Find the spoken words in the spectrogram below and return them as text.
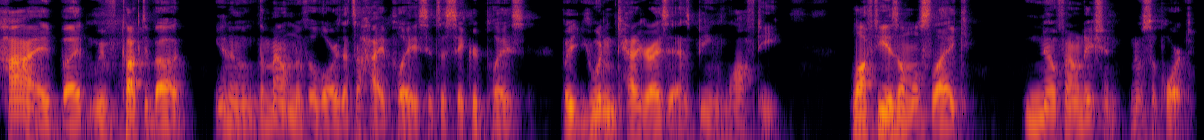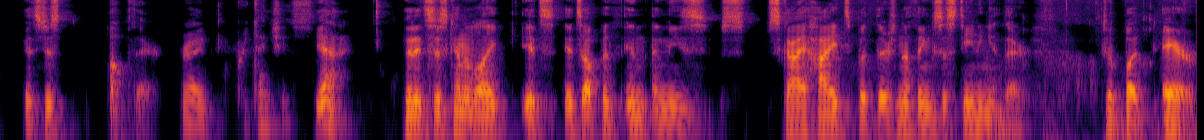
high but we've talked about you know the mountain of the lord. That's a high place. It's a sacred place. But you wouldn't categorize it as being lofty. Lofty is almost like no foundation no support. It's just up there right? Pretentious. Yeah. That it's just kind of like it's it's up in in these sky heights, but there's nothing sustaining it there, but air.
